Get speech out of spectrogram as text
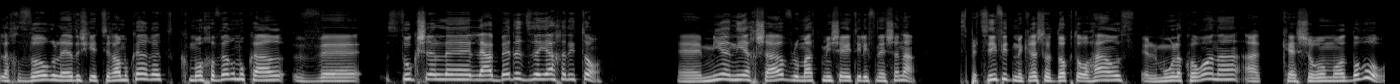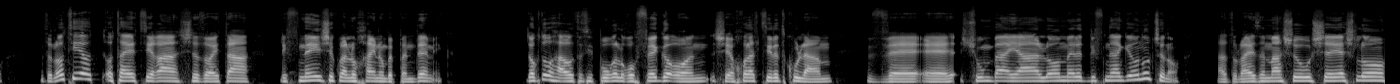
לחזור לאיזושהי יצירה מוכרת, כמו חבר מוכר, וסוג של uh, לאבד את זה יחד איתו. Uh, מי אני עכשיו לעומת מי שהייתי לפני שנה. ספציפית במקרה של דוקטור האוס אל מול הקורונה, הקשר הוא מאוד ברור. זו לא תהיה אותה יצירה שזו הייתה לפני שכולנו חיינו ב pandemic. דוקטור האוס זה סיפור על רופא גאון שיכול להציל את כולם, ושום בעיה לא עומדת בפני הגאונות שלו. אז אולי זה משהו שיש לו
